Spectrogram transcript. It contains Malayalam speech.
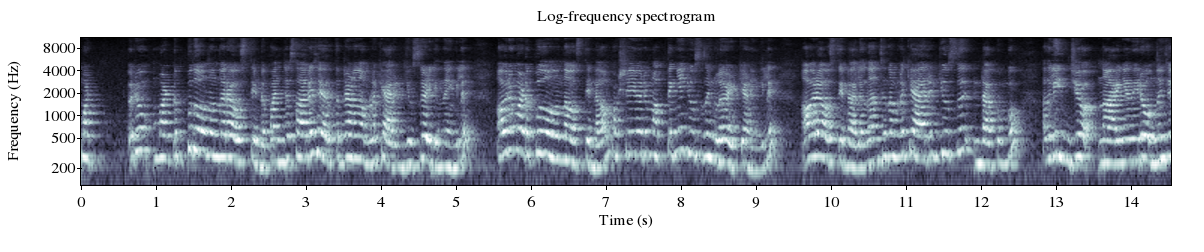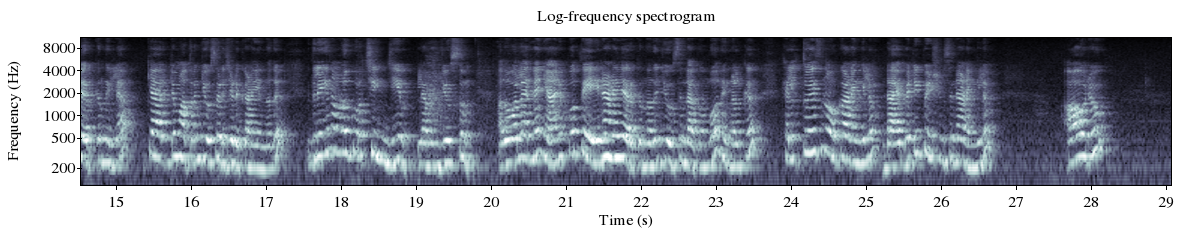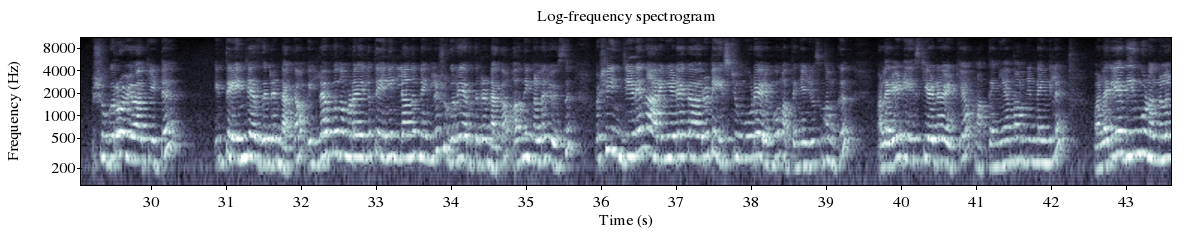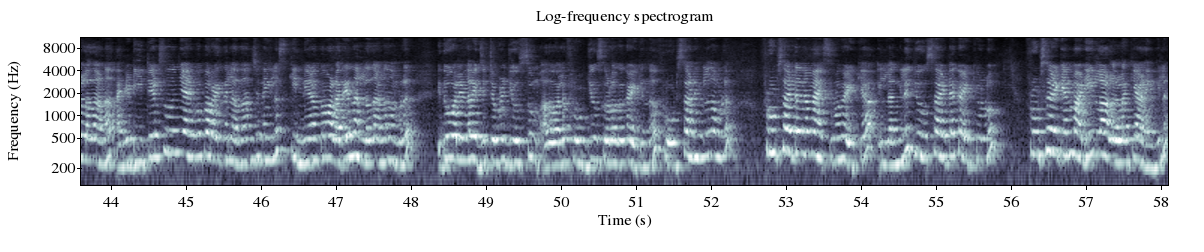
ഒരു മടുപ്പ് തോന്നുന്ന ഒരു അവസ്ഥയുണ്ട്. പഞ്ചസാര ചേർത്തിട്ടാണ് നമ്മൾ ക്യാരറ്റ് ജ്യൂസ് കഴിക്കുന്നതെങ്കിൽ ആ ഒരു മടുപ്പ് തോന്നുന്ന അവസ്ഥ ഉണ്ടാവും പക്ഷേ ഈ ഒരു മത്തങ്ങ ജ്യൂസ് നിങ്ങൾ കഴിക്കുകയാണെങ്കിൽ ആ ഒരു അവസ്ഥ ഉണ്ടാവില്ല. എന്താ വെച്ചാൽ നമ്മൾ ക്യാരറ്റ് ജ്യൂസ് ഉണ്ടാക്കുമ്പോൾ അതിൽ ഇഞ്ചിയോ നാരങ്ങ നീരോ ഒന്നും ചേർക്കുന്നില്ല. ക്യാരറ്റ് മാത്രം ജ്യൂസ് അടിച്ചെടുക്കുകയാണ് ചെയ്യുന്നത്. ഇതിലേക്ക് നമ്മൾ കുറച്ച് ഇഞ്ചിയും ലെമൺ ജ്യൂസും അതുപോലെ തന്നെ ഞാനിപ്പോൾ തേനാണ് ചേർക്കുന്നത് ജ്യൂസ് ഉണ്ടാക്കുമ്പോൾ നിങ്ങൾക്ക് ഹെൽത്ത് വൈസ് നോക്കുകയാണെങ്കിലും ഡയബറ്റിക് പേഷ്യൻസിനാണെങ്കിലും ആ ഒരു ഷുഗർ ഒഴിവാക്കിയിട്ട് ഈ തേൻ ചേർത്തിട്ട് ഉണ്ടാക്കാം. ഇല്ല ഇപ്പൊ നമ്മുടെ കയ്യിൽ തേൻ ഇല്ലാന്നുണ്ടെങ്കിൽ ഷുഗർ ചേർത്തിട്ട് ഉണ്ടാക്കാം. അത് നിങ്ങളുടെ ജ്യൂസ് പക്ഷെ ഇഞ്ചിയുടെയും നാരങ്ങയുടെ ഒക്കെ ആ ഒരു ടേസ്റ്റും കൂടി വരുമ്പോൾ മത്തങ്ങ ജ്യൂസ് നമുക്ക് വളരെ ടേസ്റ്റി ആയിട്ട് കഴിക്കാം. മത്തങ്ങ എന്ന് പറഞ്ഞിട്ടുണ്ടെങ്കിൽ വളരെയധികം ഗുണങ്ങളുള്ളതാണ്. അതിന്റെ ഡീറ്റെയിൽസ് ഒന്നും ഞാനിപ്പോൾ പറയുന്നില്ല. എന്താണെന്ന് വെച്ചിട്ടുണ്ടെങ്കിൽ സ്കിന്നിനൊക്കെ വളരെ നല്ലതാണ് നമ്മൾ ഇതുപോലെയുള്ള വെജിറ്റബിൾ ജ്യൂസും അതുപോലെ ഫ്രൂട്ട് ജ്യൂസുകളൊക്കെ കഴിക്കുന്നത്. ഫ്രൂട്ട്സ് ആണെങ്കിൽ നമ്മൾ ഫ്രൂട്ട്സ് ആയിട്ട് തന്നെ മാക്സിമം കഴിക്കുക. ഇല്ലെങ്കിൽ ജ്യൂസ് ആയിട്ടേ കഴിക്കുള്ളൂ. ഫ്രൂട്ട്സ് കഴിക്കാൻ മടിയുള്ള ആളുകളൊക്കെ ആണെങ്കിൽ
